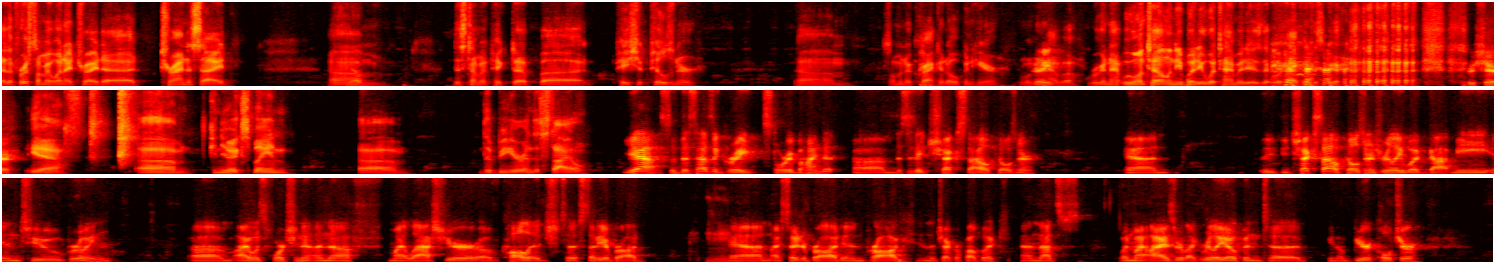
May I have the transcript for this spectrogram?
Yeah. The first time I went, I tried uh, Tyrannicide. Um, yep. This time I picked up uh, Patient Pilsner. Um, so I'm gonna crack it open here. We're Great. gonna have a we're gonna we won't tell anybody what time it is that we're having this beer. For sure. Yeah. Um, can you explain um, the beer and the style? Yeah. So this has a great story behind it. Um, this is a Czech style pilsner, and the, the Czech style pilsner is really what got me into brewing. Um, I was fortunate enough my last year of college to study abroad Mm-hmm. And I studied abroad in Prague in the Czech Republic. And that's when my eyes were like really open to, you know, beer culture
